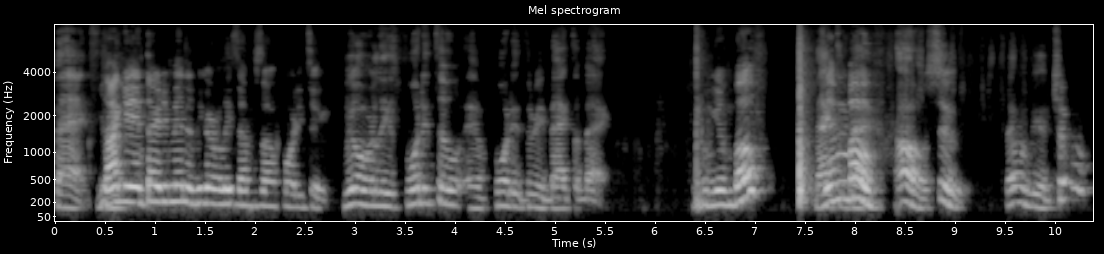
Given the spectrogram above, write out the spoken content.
Facts. Y'all get in 30 minutes, we gonna release episode 42. we gonna release 42 and 43 back to back. You gonna give them both? Back Give them back. both. Oh shoot, that would be a triple.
